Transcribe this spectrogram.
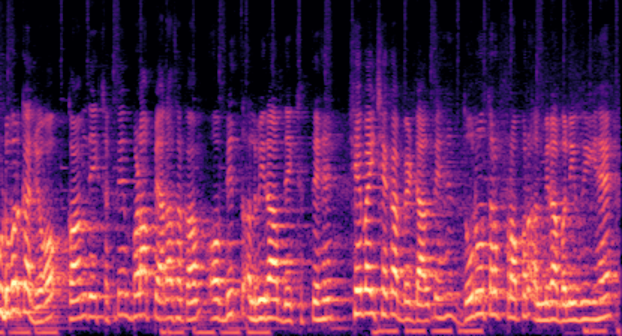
उडवर का जॉब काम देख सकते हैं, बड़ा प्यारा सा काम, और विथ अलमीरा आप देख सकते हैं। छः बाई छः का बेड डालते हैं, दोनों तरफ़ प्रॉपर अलमीरा बनी हुई है,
